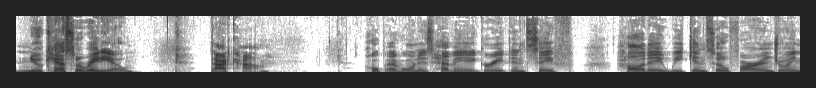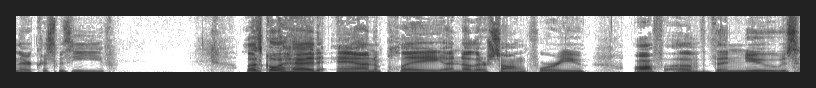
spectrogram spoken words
NewcastleRadio.com. Hope everyone is having a great and safe holiday weekend so far, enjoying their Christmas Eve. Let's go ahead and play another song for you off of the News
